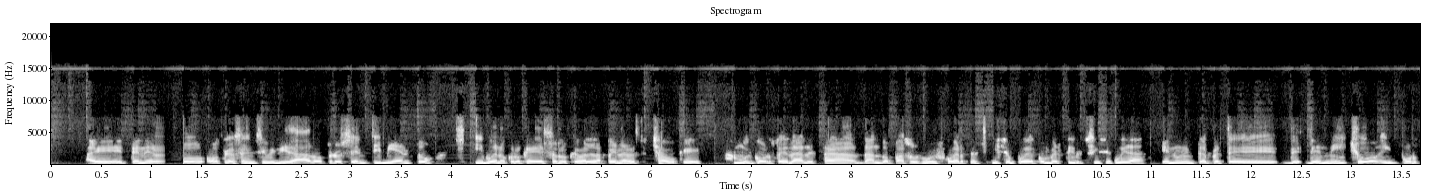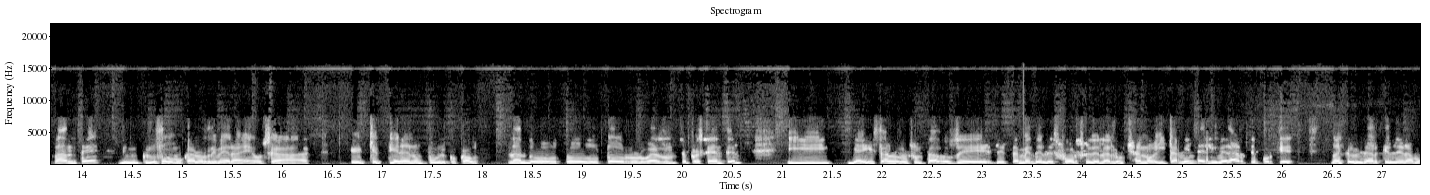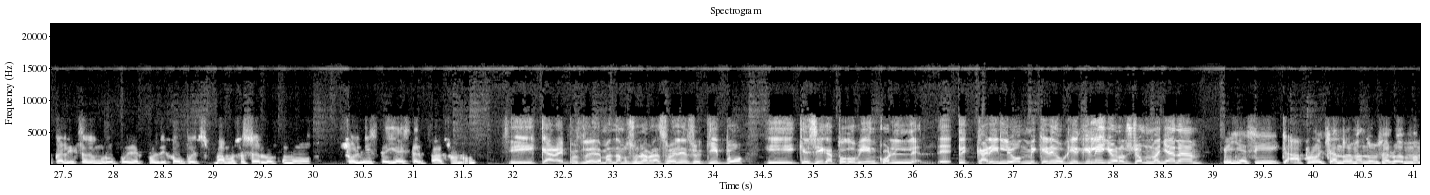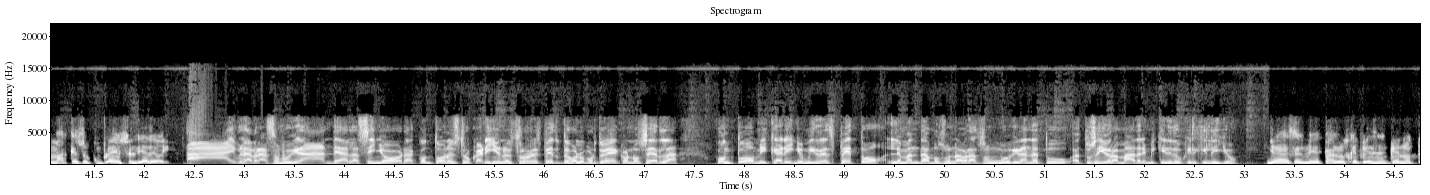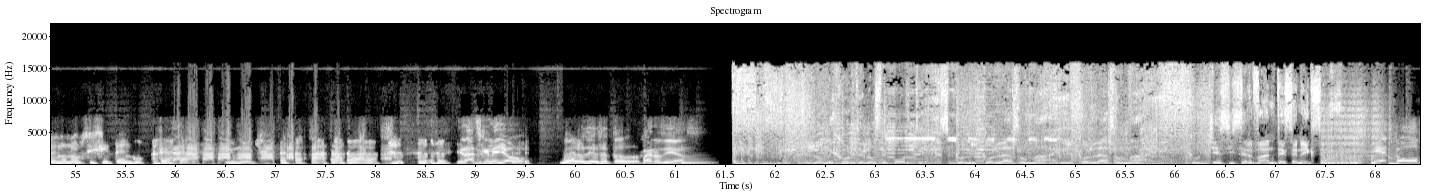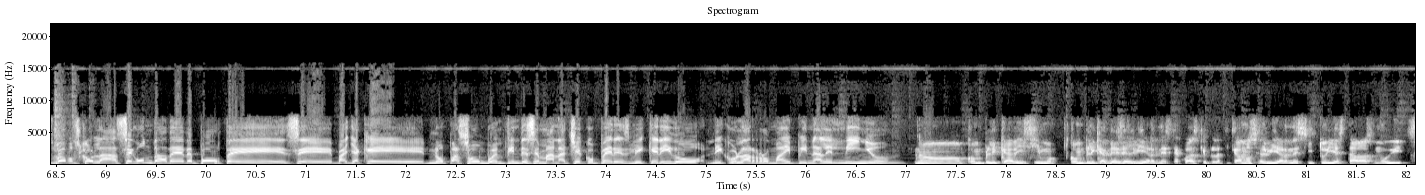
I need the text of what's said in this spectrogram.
eh, tener otra sensibilidad, otro sentimiento, y bueno, creo que eso es lo que vale la pena de este chavo que a muy corta edad está dando pasos muy fuertes y se puede convertir, si se cuida, en un intérprete de, de nicho importante, incluso como Carlos Rivera, ¿eh? O sea, que, que tienen un público cautelando todo, todos los lugares donde se presenten y, y ahí están los resultados de, de también del esfuerzo y de la lucha, ¿no? Y también de liberarte, porque no hay que olvidar que él era vocalista de un grupo y después dijo, pues vamos a hacerlo como solista y ahí está el paso, ¿no? Sí, caray, pues le mandamos un abrazo a él y a su equipo y que siga todo bien con el, el Karim León, mi querido Gilgilillo, nos vemos mañana. Y Jessy, aprovechando, le mando un saludo a mi mamá, que es su cumpleaños el día de hoy. Ay, un abrazo muy grande a la señora, con todo nuestro cariño y nuestro respeto. Tengo la oportunidad de conocerla. Con todo mi cariño, mi respeto, le mandamos un abrazo muy grande a tu, a tu señora madre, mi querido Gilgilillo. Gracias, mire, para los que piensen que no tengo, no, sí, sí tengo. y mucho. Gracias, Gilillo. Buenos días a todos. Buenos días. Lo mejor de los deportes con Nicolás Romay. Nicolás Romay. Con Jesse Cervantes en Exa. Bien, todos vamos con la segunda de deportes. Eh, vaya que no pasó un buen fin de semana, Checo Pérez, mi querido Nicolás Romay Pinal, el niño. No, complicadísimo. Complica Desde el viernes, ¿te acuerdas que platicamos el viernes y tú ya estabas muy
